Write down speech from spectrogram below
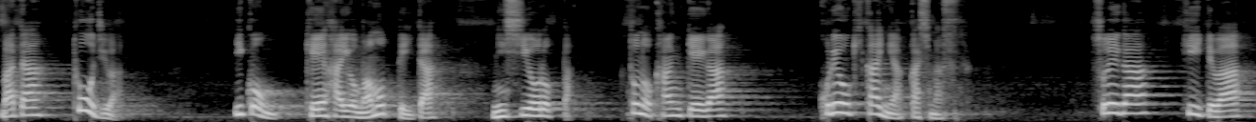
また当時は遺恨敬拝を守っていた西ヨーロッパとの関係がこれを機会に悪化します。それがひいては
